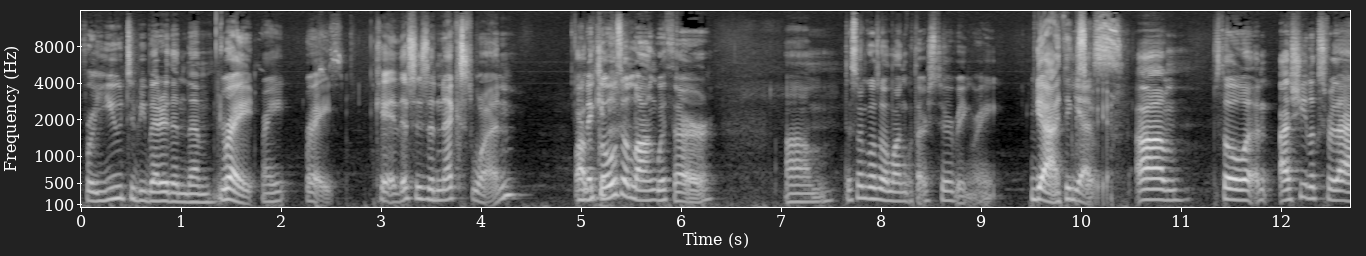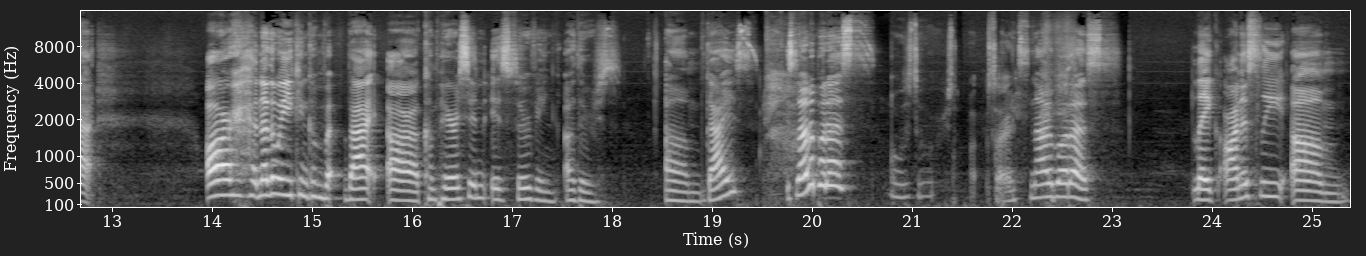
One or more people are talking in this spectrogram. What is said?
for you to be better than them. right, Right. right. Okay, this is the next one. And we it can- goes along with our. Um, this one goes along with our serving, right? Yeah, I think so. Yeah. Um. So as she looks for that, our another way you can combat uh, comparison is serving others. Um, guys, it's not about us. What was the worst? Oh, sorry. It's not about us. Like honestly, um,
